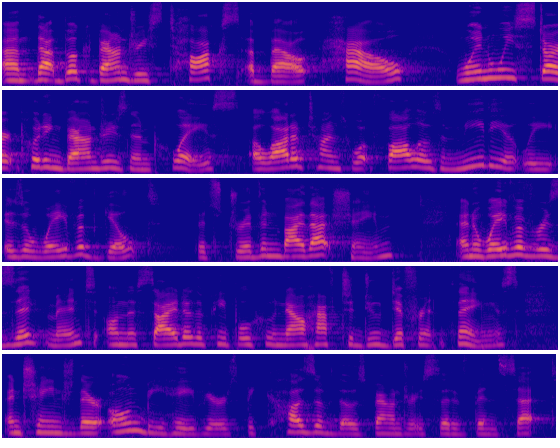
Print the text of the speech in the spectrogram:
Um, that book, Boundaries, talks about how when we start putting boundaries in place, a lot of times what follows immediately is a wave of guilt that's driven by that shame and a wave of resentment on the side of the people who now have to do different things and change their own behaviors because of those boundaries that have been set.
